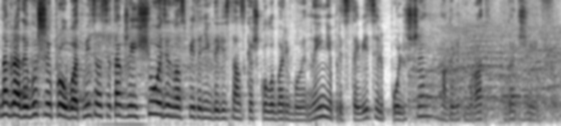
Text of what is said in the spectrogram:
Наградой высшей пробы отметился также еще один воспитанник Дагестанской школы борьбы, ныне представитель Польши Магомед Мурат Гаджиев.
